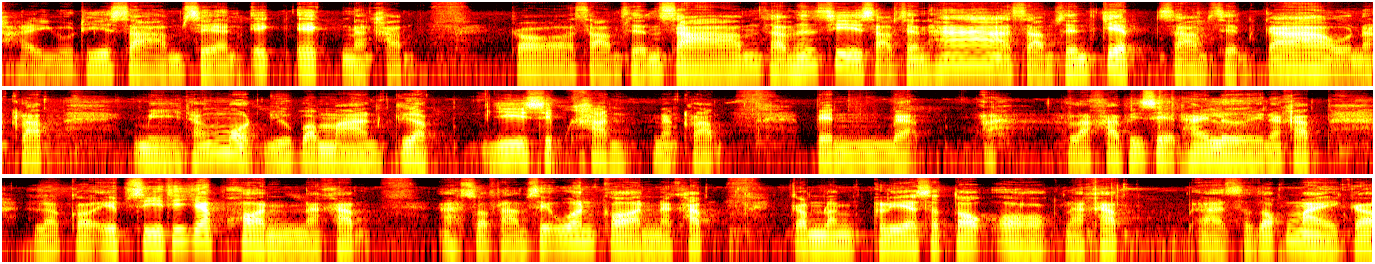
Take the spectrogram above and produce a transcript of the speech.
ขายอยู่ที่3 0 0 0 0 XX นะครับ ก็3 3 0 0 0 3 3 4 0 0 3 5 0 0 7 3 9นะครับ มีทั้งหมดอยู่ประมาณเกือบ 20 คันนะครับ เป็นแบบราคาพิเศษให้เลยนะครับ แล้วก็ FC ที่จะผ่อนนะครับอสอบถามเซอ้วนก่อนนะครับกำลังเคลียร์สต็อกออกนะครับอ่าสต็อกใหม่ก็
